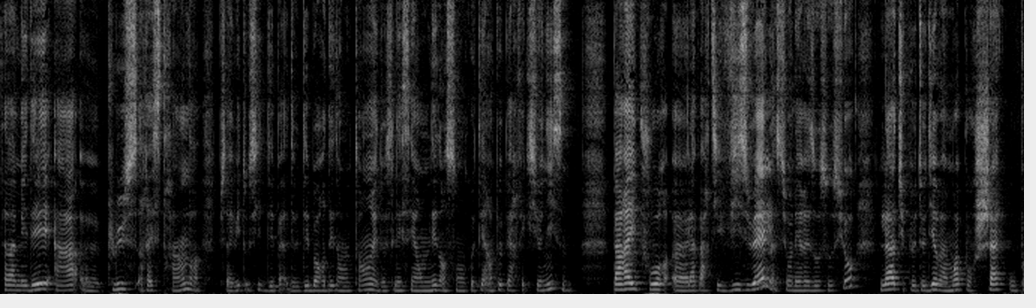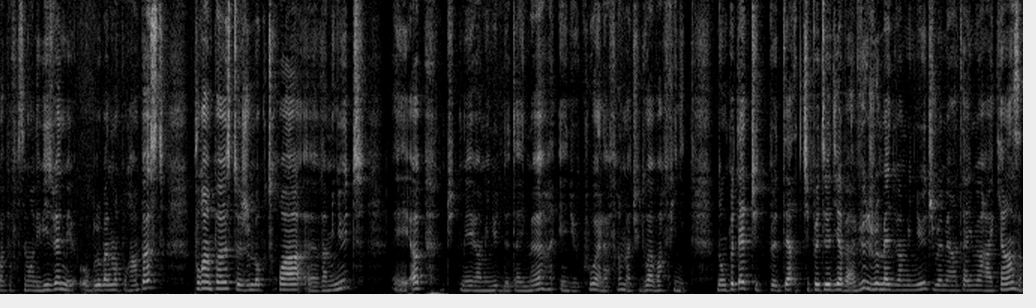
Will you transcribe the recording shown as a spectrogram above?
Ça va m'aider à euh, plus restreindre. Puis ça évite aussi de, déborder dans le temps et de se laisser emmener dans son côté un peu perfectionnisme. Pareil pour euh, la partie visuelle sur les réseaux sociaux. Là, tu peux te dire, ben moi, pour chaque, ou pas forcément les visuels, mais globalement pour un poste, pour un poste, je m'octroie 20 minutes. Et hop, tu te mets 20 minutes de timer et du coup, à la fin, bah, tu dois avoir fini. Donc peut-être tu, peux te dire, bah, vu que je veux mettre 20 minutes, je me mets un timer à 15.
